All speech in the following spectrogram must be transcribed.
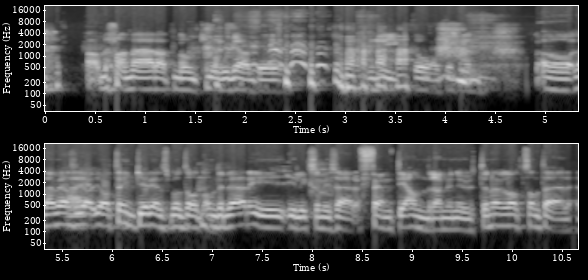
ja, det var nära att någon knogade rikt då. Alltså, men, Ja, nej, men alltså, jag, jag, tänker rent spontant om det där är i, liksom i så här 52 minuten eller något sånt där.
